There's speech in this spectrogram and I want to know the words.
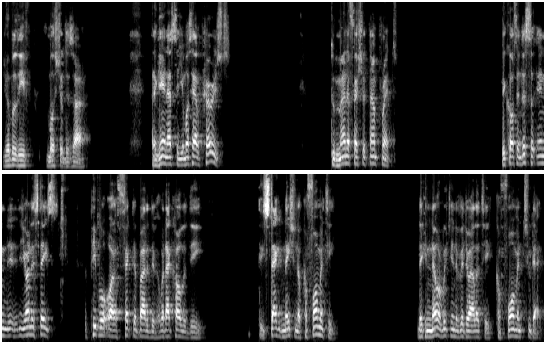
your belief, most your desire. And again, I say you must have courage to manifest your thumbprint. Because in this in the United States, the people are affected by the what I call the the stagnation of conformity. They can never reach individuality, conforming to that.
